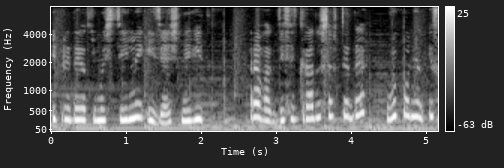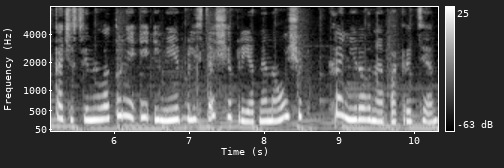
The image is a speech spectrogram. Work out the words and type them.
и придает ему стильный изящный вид. Равак 10 градусов TD выполнен из качественной латуни и имеет блестящее приятное на ощупь хромированное покрытие.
